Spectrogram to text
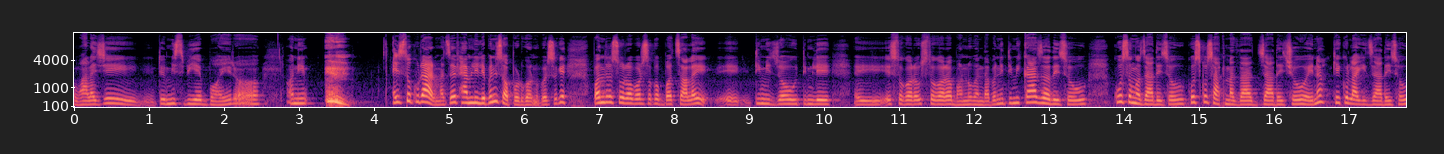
उहाँलाई चाहिँ त्यो मिसबिहेभ भएर अनि यस्तो कुराहरूमा चाहिँ फ्यामिलीले पनि सपोर्ट गर्नुपर्छ कि? पन्ध्र सोह्र वर्षको बच्चालाई तिमी जाऊ तिमीले यस्तो गर उस्तो गर भन्नुभन्दा पनि तिमी कहाँ जाँदैछौ? कोसँग जाँदैछौ? कसको साथमा जा जाँदैछौ होइन? के को लागि जाँदैछौ?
